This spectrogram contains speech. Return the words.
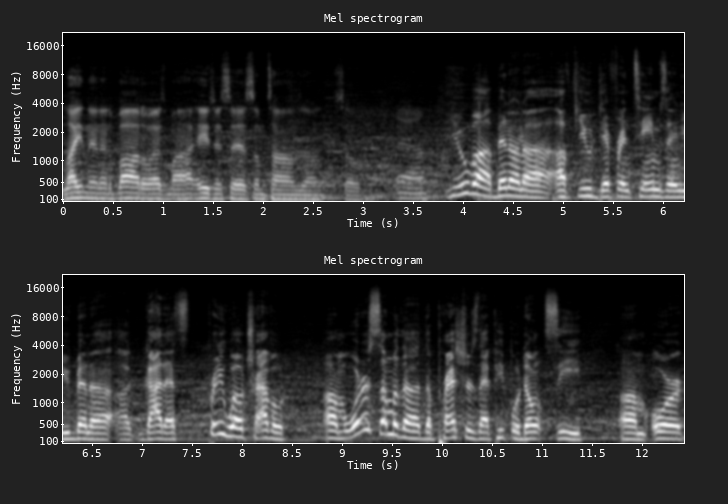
lightning in a bottle, as my agent says sometimes. Um, so You've uh, been on a, a few different teams, and you've been a, a guy that's pretty well traveled. Um, what are some of the, the pressures that people don't see, um, or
